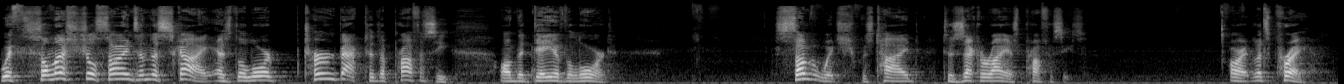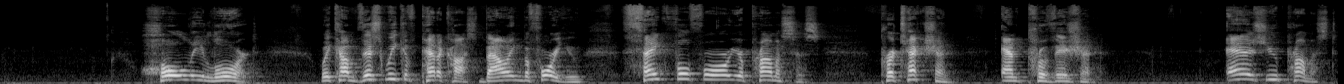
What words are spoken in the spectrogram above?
with celestial signs in the sky as the Lord turned back to the prophecy on the day of the Lord, some of which was tied to Zechariah's prophecies. All right, let's pray. Holy Lord, we come this week of Pentecost bowing before you, thankful for your promises, protection, and provision. As you promised,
